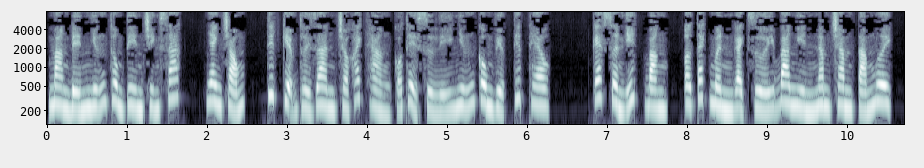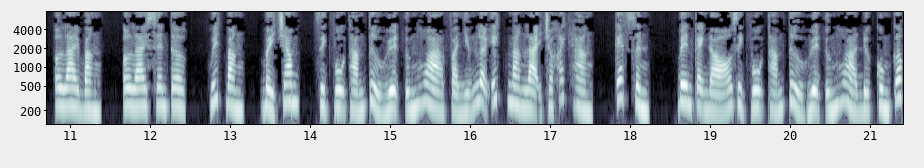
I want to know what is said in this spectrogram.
mang đến những thông tin chính xác, nhanh chóng, tiết kiệm thời gian cho khách hàng có thể xử lý những công việc tiếp theo. Capson ít bằng, attachment gạch dưới 3580, align bằng, align center, huyết bằng, 700, dịch vụ thám tử huyện ứng hòa và những lợi ích mang lại cho khách hàng, Capson. Bên cạnh đó dịch vụ thám tử huyện ứng hòa được cung cấp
